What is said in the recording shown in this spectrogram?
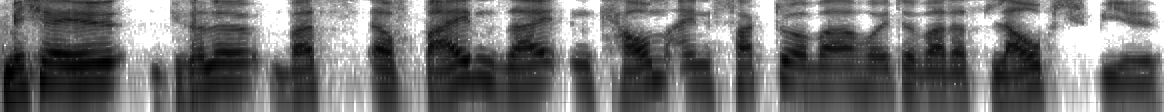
Michael Grille, was auf beiden Seiten kaum ein Faktor war heute, war das Laufspiel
